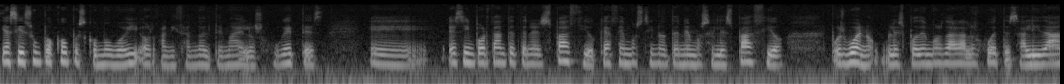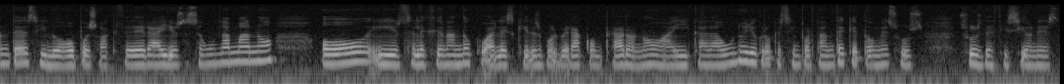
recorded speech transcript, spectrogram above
Y así es un poco pues como voy organizando el tema de los juguetes. Eh, es importante tener espacio. ¿Qué hacemos si no tenemos el espacio? Pues bueno, les podemos dar a los juguetes salida antes y luego pues acceder a ellos de segunda mano o ir seleccionando cuáles quieres volver a comprar o no. Ahí cada uno yo creo que es importante que tome sus, sus decisiones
